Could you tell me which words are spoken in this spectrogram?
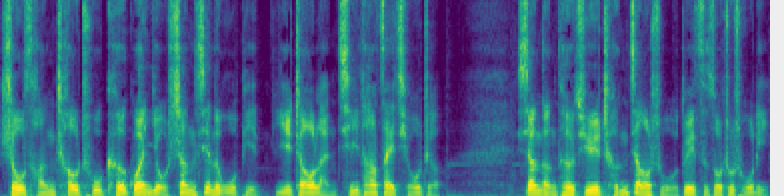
收藏超出可管有上限的物品，以招揽其他在囚者。香港特区惩教署对此作出处理，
